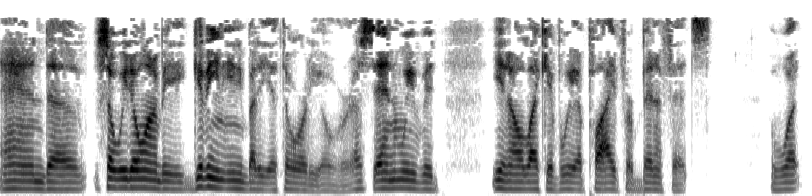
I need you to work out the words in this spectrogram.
And uh, so we don't want to be giving anybody authority over us. And we would, you know, like if we applied for benefits, what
